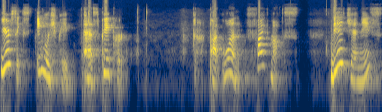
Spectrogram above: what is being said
Year 6 English paper, Test Paper. Part 1 5 marks. Dear Janice,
